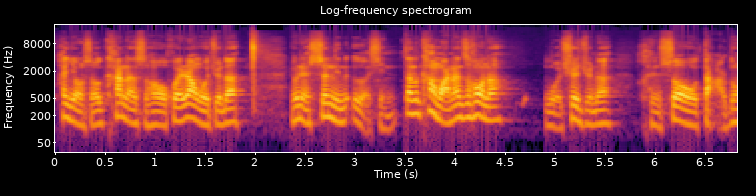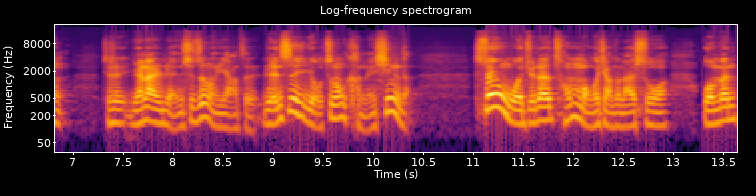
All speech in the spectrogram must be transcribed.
他有时候看的时候会让我觉得 有点生理的恶心，但是看完了之后呢，我却觉得很受打动，就是原来人是这种样子，人是有这种可能性的。所以我觉得从某个角度来说，我们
